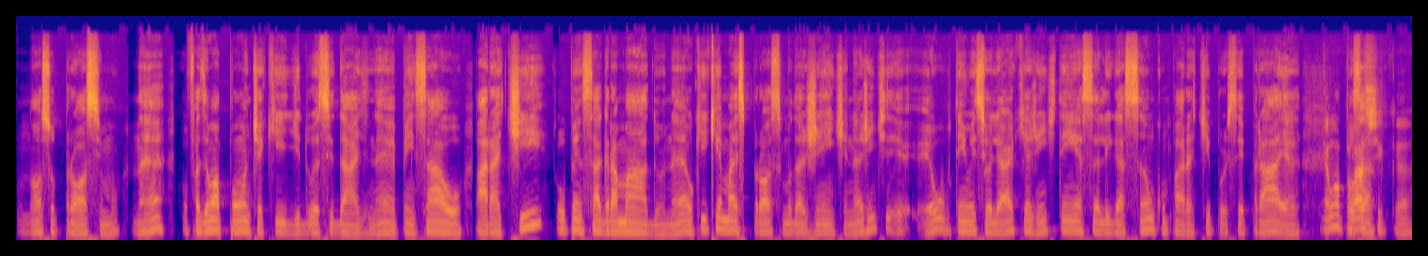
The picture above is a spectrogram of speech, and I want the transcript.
o nosso próximo, né? Vou fazer uma ponte aqui de duas cidades, né? Pensar o Paraty ou pensar Gramado, né? O que, que é mais próximo da gente, né? A gente, eu tenho esse olhar que a gente tem essa ligação com Paraty por ser praia. É uma plástica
